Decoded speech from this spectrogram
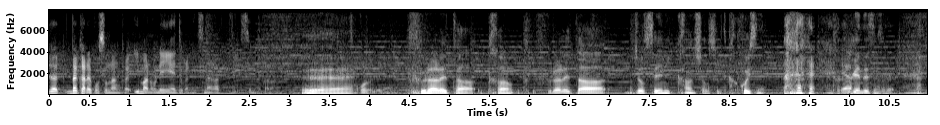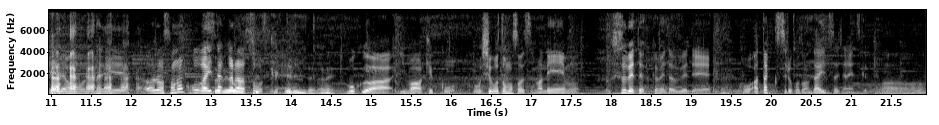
だだからこそなんか今の恋愛とかにつながったりするのかなえところで。ー、振られたか振られた女性に感謝をするってかっこいいですね。格言ですねそれ。いやでも本当にあでもその子がいたからそうですね。にみたいなね。僕は今は結構仕事もそうですね、まあ、恋愛も全て含めた上でこうアタックすることの大事さじゃないですけどあ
